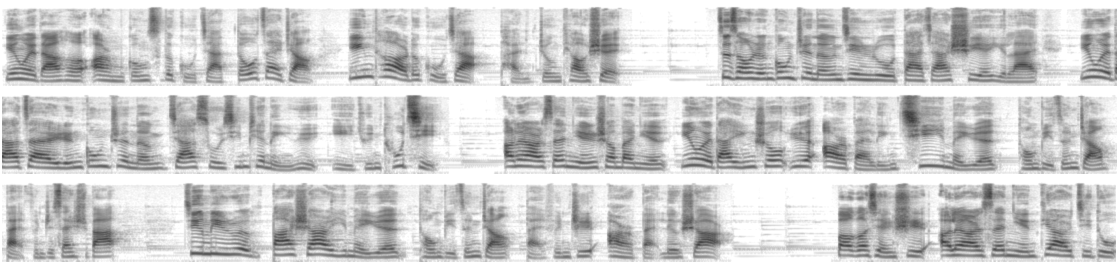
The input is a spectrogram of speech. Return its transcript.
英伟达和 ARM 公司的股价都在涨，英特尔的股价盘中跳水。自从人工智能进入大家视野以来，英伟达在人工智能加速芯片领域异军突起。二零二三年上半年，英伟达营收约二百零七亿美元，同比增长百分之三十八；净利润八十二亿美元，同比增长百分之二百六十二。报告显示，二零二三年第二季度，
